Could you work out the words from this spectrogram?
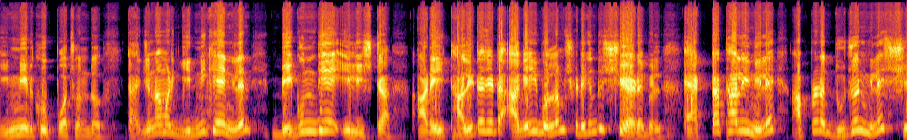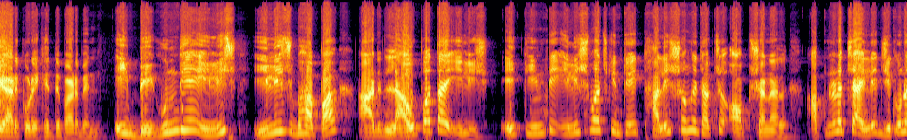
গিন্নির খুব পছন্দ। তাই জন্য আমার গিন্নি খেয়ে নিলেন বেগুন দিয়ে ইলিশটা। আর এই থালিটা যেটা আগেই বললাম, সেটা কিন্তু শেয়ারেবল একটা থালি নিলে আপনারা দুজন মিলে শেয়ার করে খেতে পারবেন। এই বেগুন দিয়ে ইলিশ ইলিশ ভাপা আর লাউ পাতা ইলিশ, এই তিনটে ইলিশ মাছ কিন্তু এই থালির সঙ্গে থাকছে অপশনাল আপনারা চাইলে যে কোনো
